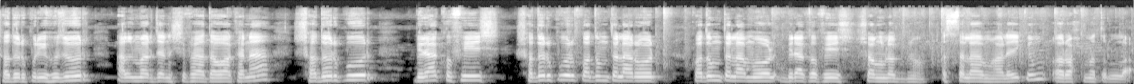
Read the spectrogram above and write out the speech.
সদরপুরি হুজুর, আলমারজান শিফা দাওয়াখানা, সদরপুর বিরাক অফিস, সদরপুর কদমতলা রোড কদমতলা মোড় বিরাক অফিস সংলগ্ন। আসসালামু আলাইকুম ও রহমতুল্লাহ।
